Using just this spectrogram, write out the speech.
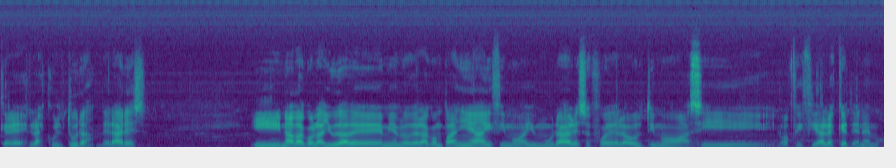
que es la escultura del Ares, y nada, con la ayuda de miembros de la compañía hicimos ahí un mural, ese fue de los últimos así oficiales que tenemos.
